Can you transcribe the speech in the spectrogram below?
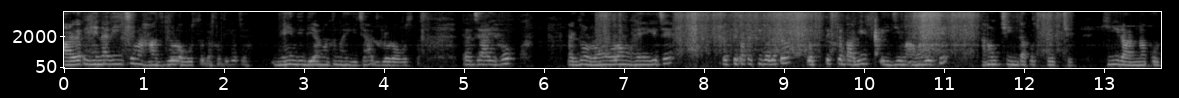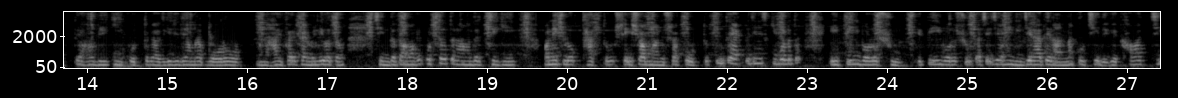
আর দেখো হেনা দিয়েছে, আমার হাতগুলোর অবস্থা দেখো, ঠিক আছে? মেহেন্দি দেওয়ার মতন হয়ে গেছে হাতগুলোর অবস্থা। তা যাই হোক একদম রং রং হয়ে গেছে। সত্যি কথা কী বলতো? প্রত্যেকটা বাড়ির এই যে আমাদেরকে এখন চিন্তা করতে হচ্ছে। কি রান্না করতে হবে, কি করতে হবে? আজকে যদি আমরা বড় মানে হাইফাই ফ্যামিলি হতাম, চিন্তা তো আমাকে করতে হতো না, আমাদের ঠিকই অনেক লোক থাকতো, সেই সব মানুষরা করতো। কিন্তু একটা জিনিস কি বলতো? এতেই বড় সুখ, এতেই বড় সুখ আছে যে আমি নিজের হাতে রান্না করছি, এদেরকে খাওয়াচ্ছি,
